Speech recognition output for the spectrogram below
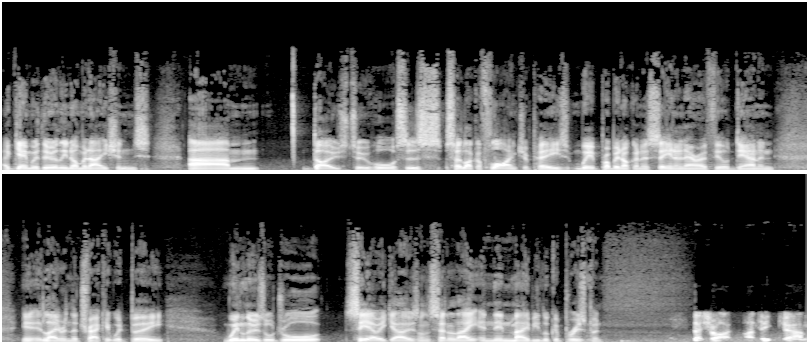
again with early nominations. Um, those two horses, so like a flying trapeze, we're probably not going to see in an Arrowfield down and later in the track. It would be win, lose or draw. See how he goes on Saturday, and then maybe look at Brisbane. That's right. I think um,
